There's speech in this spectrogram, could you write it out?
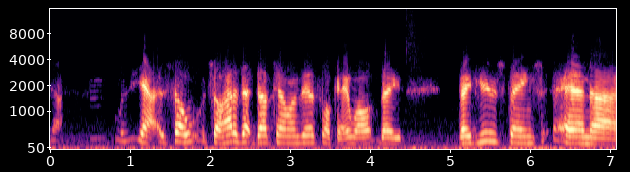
Yeah, yeah. So so how does that dovetail in this? Okay, well they they've used things and uh,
